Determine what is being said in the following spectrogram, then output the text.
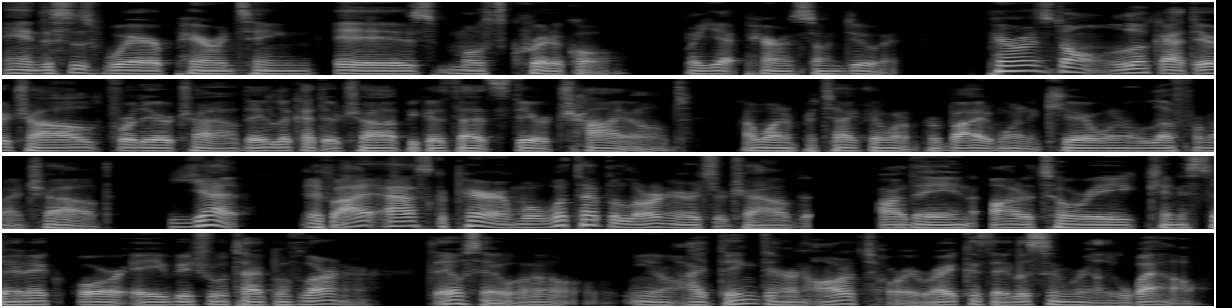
And this is where parenting is most critical, but yet parents don't do it. Parents don't look at their child for their child. They look at their child because that's their child. I want to protect, I want to provide, I want to care, I want to love for my child. Yet, if I ask a parent, well, what type of learner is your child? Are they an auditory, kinesthetic, or a visual type of learner? They'll say, well, you know, I think they're an auditory, right? Because they listen really well.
